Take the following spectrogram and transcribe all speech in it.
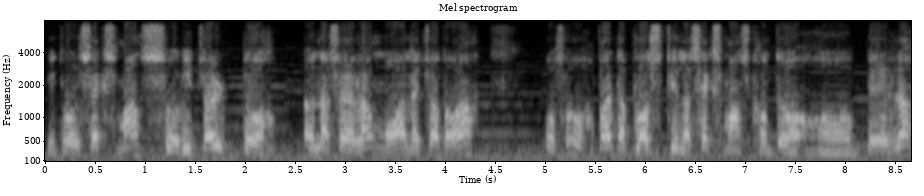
vi var seks mans og vi gjort og unna sig ram och lägga da. Og så var det plass til at seks mans kunde bære.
